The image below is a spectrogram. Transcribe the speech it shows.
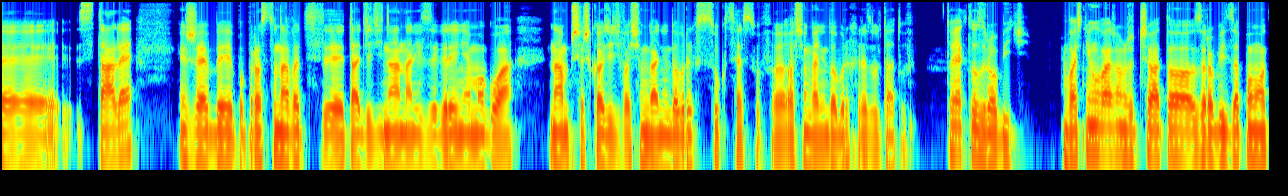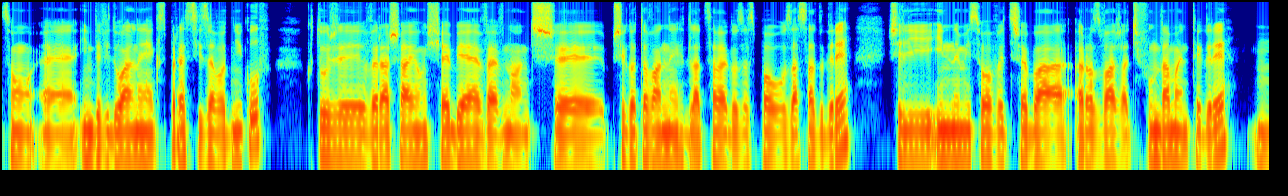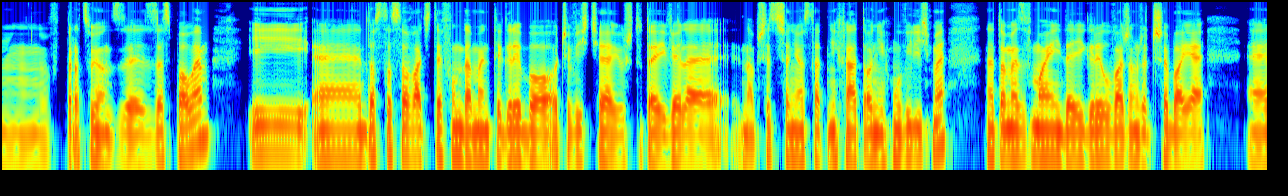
stale, żeby po prostu nawet ta dziedzina analizy gry nie mogła nam przeszkodzić w osiąganiu dobrych sukcesów, e, osiąganiu dobrych rezultatów. To jak to zrobić? Właśnie uważam, że trzeba to zrobić za pomocą e, indywidualnej ekspresji zawodników, którzy wyrażają siebie wewnątrz e, przygotowanych dla całego zespołu zasad gry, czyli innymi słowy trzeba rozważać fundamenty gry, mm, pracując z zespołem i e, dostosować te fundamenty gry, bo oczywiście już tutaj wiele na przestrzeni ostatnich lat o nich mówiliśmy, natomiast w mojej idei gry uważam, że trzeba je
